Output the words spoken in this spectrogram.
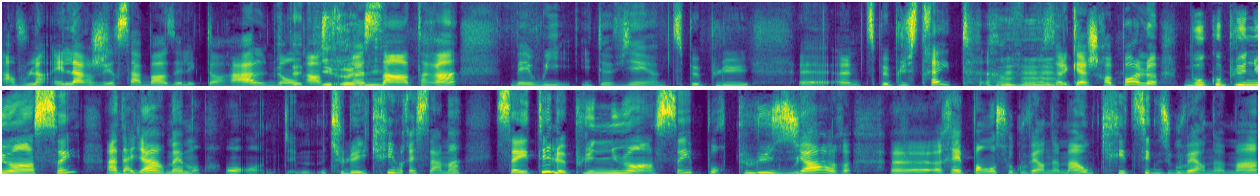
en voulant élargir sa base électorale, donc en se recentrant, ben oui, il devient un petit peu plus, euh, un petit peu plus straight. On se le cachera pas là, beaucoup plus nuancé. Hein, D'ailleurs, même, on- on- on- tu l'as écrit récemment, ça a été le plus nuancé pour plusieurs euh, réponses au gouvernement ou critiques du gouvernement.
